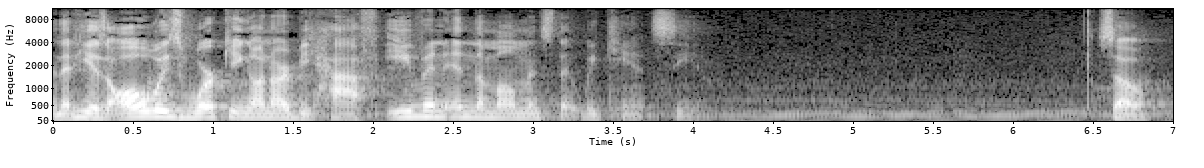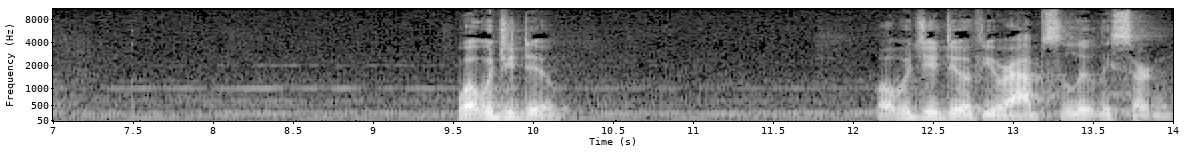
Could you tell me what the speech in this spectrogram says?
and that He is always working on our behalf, even in the moments that we can't see Him. So, what would you do? What would you do if you were absolutely certain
